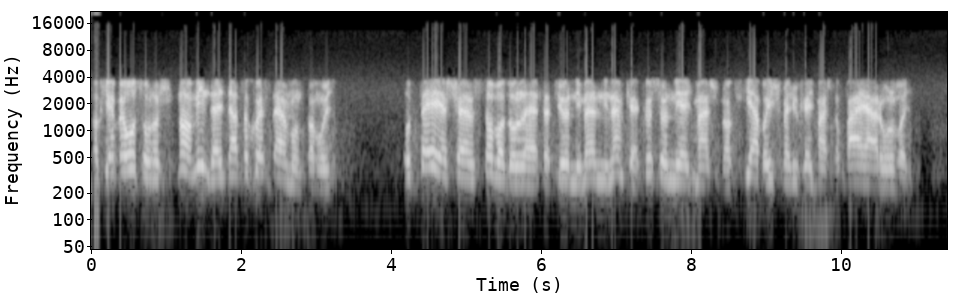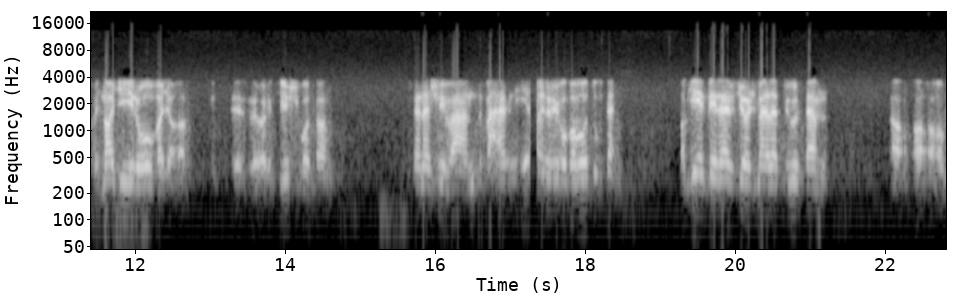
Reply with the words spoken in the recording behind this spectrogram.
aki ebbe otthonos? Na mindegy, de hát akkor ezt elmondtam, hogy ott teljesen szabadon lehetett jönni, menni, nem kell köszönni egymásnak, hiába ismerjük egymást a pályáról, vagy, vagy nagyíró, vagy a, a kis volt a Szenes Iván, bár nagyon jóban voltunk, de a GDNS György mellett ültem a, a, a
